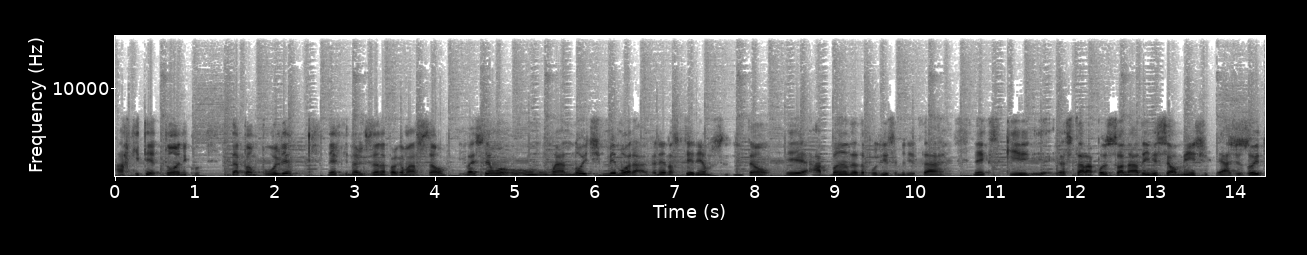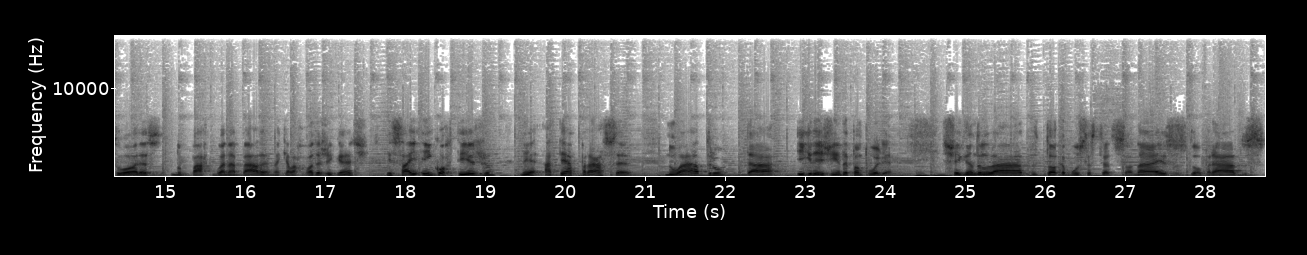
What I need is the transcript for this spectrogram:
arquitetônico da Pampulha né, finalizando a programação. Vai ser um, um, uma noite memorável. Né? Nós teremos, então, é, a banda da Polícia Militar, né, que, estará posicionada inicialmente é, às 18 horas no Parque Guanabara, naquela roda gigante, e sai em cortejo né, até a praça, no adro da Igrejinha da Pampulha. Uhum. Chegando lá, toca músicas tradicionais, os dobrados,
